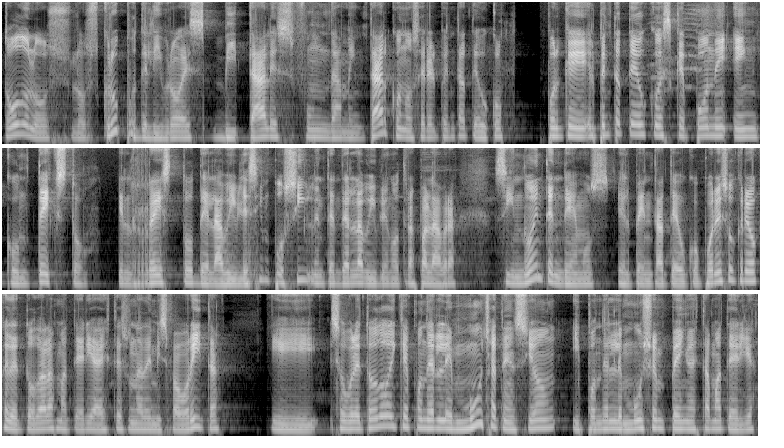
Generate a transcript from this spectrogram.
todos los, los grupos de libros es vital, es fundamental conocer el Pentateuco, porque el Pentateuco es que pone en contexto el resto de la Biblia. Es imposible entender la Biblia, en otras palabras, si no entendemos el Pentateuco. Por eso creo que de todas las materias esta es una de mis favoritas. Y sobre todo hay que ponerle mucha atención y ponerle mucho empeño a esta materia,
